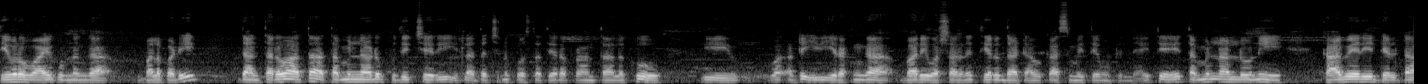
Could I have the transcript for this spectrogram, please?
తీవ్ర వాయుగుండంగా బలపడి దాని తర్వాత తమిళనాడు పుదుచ్చేరి ఇట్లా దక్షిణ కోస్తా తీర ప్రాంతాలకు ఈ అంటే ఇది ఈ రకంగా భారీ వర్షాలు అనేది తీరం దాటే అవకాశం అయితే ఉంటుంది. అయితే తమిళనాడులోని కావేరీ డెల్టా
